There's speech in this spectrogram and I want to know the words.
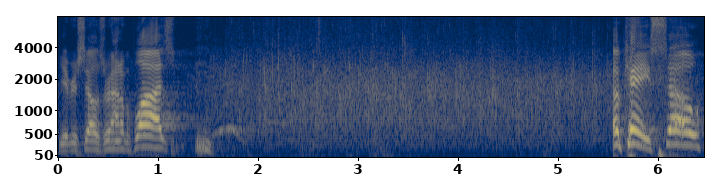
Give yourselves a round of applause. okay, so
